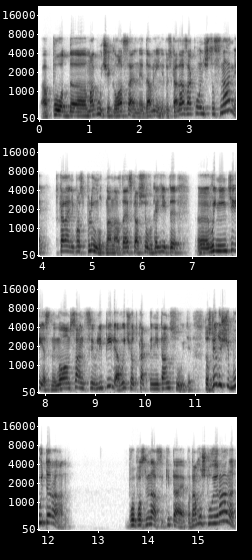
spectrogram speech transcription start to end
под могучее колоссальное давление. То есть, когда закончится с нами, когда они просто плюнут на нас, да, и скажут, что вы какие-то, вы неинтересные, мы вам санкции влепили, а вы что-то как-то не танцуете, то следующий будет Иран после нас и Китая, потому что у Ирана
